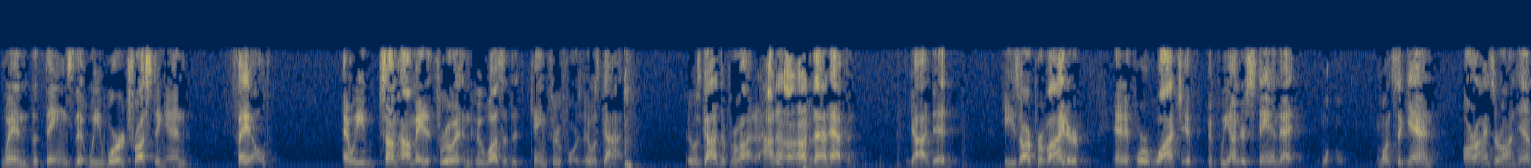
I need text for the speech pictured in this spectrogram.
when the things that we were trusting in failed. and we somehow made it through it. And who was it that came through for us? It was God. It was God that provided. How did, how did that happen? God did. He's our provider. And if we're watch, if if we understand that, once again, our eyes are on Him.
